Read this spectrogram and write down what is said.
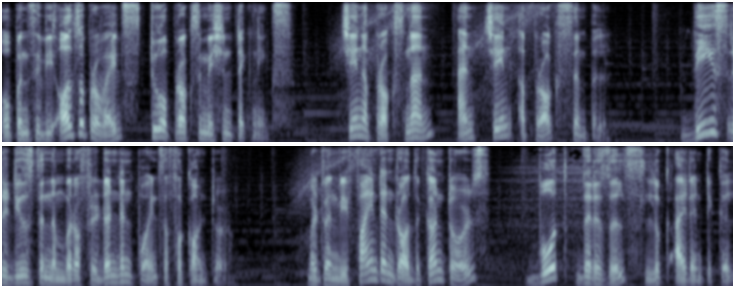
OpenCV also provides two approximation techniques, chain approx none and chain approx simple. These reduce the number of redundant points of a contour. But when we find and draw the contours, both the results look identical.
